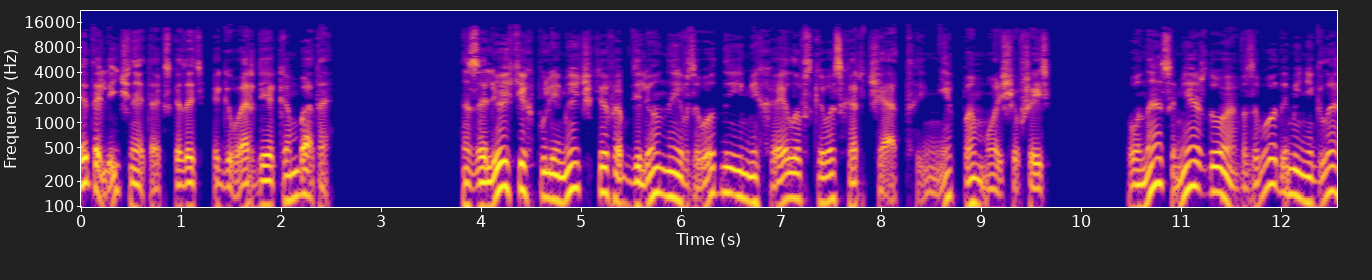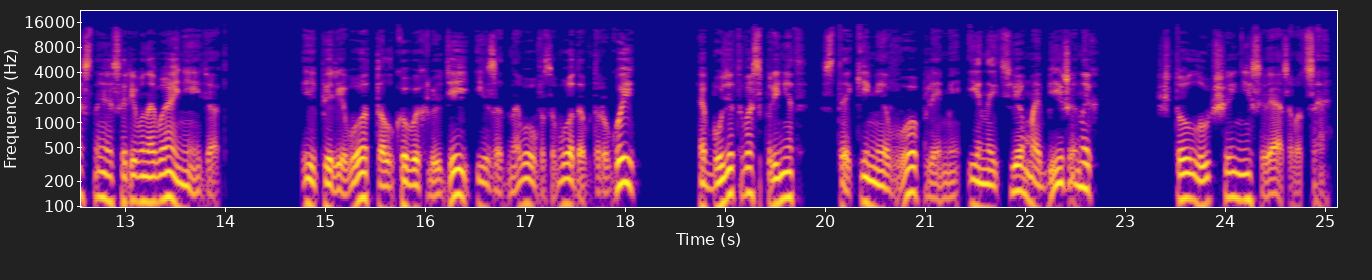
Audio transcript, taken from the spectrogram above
Это личная, так сказать, гвардия комбата. За легких пулеметчиков, обделенные взводные Михайловского схарчат, не поморщившись. У нас между взводами негласное соревнование идет. И перевод толковых людей из одного взвода в другой будет воспринят с такими воплями и нытьем обиженных, что лучше не связываться.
